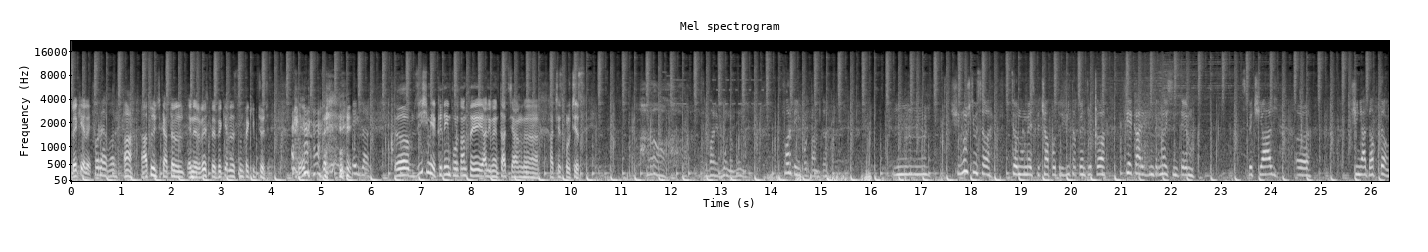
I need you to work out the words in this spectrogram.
Bechele. Forever. Ah, atunci ca să-l enervezi pe Bechele, îl sun pe Kipchoge. Știi? Exact. uh, zi și mie, cât de importantă e alimentația în uh, acest proces? Oh, întrebare bună, bună. Foarte importantă. Mm, și nu știu să ți-o numesc pe cea potrivită pentru că fiecare dintre noi suntem speciali uh, și ne adaptăm.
